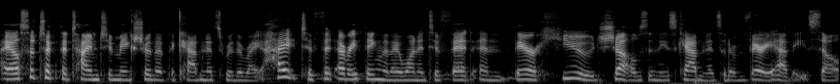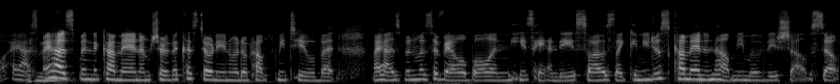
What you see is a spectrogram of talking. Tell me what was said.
I also took the time to make sure that the cabinets were the right height to fit everything that I wanted to fit. And there are huge shelves in these cabinets that are very heavy. So I asked my Mhm. husband to come in. I'm sure the custodian would have helped me too, but my husband was available and he's handy. So I was like, can you just come in and help me move these shelves? So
